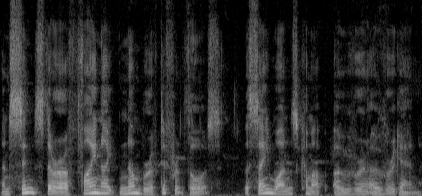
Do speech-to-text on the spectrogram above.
and since there are a finite number of different thoughts, the same ones come up over and over again.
